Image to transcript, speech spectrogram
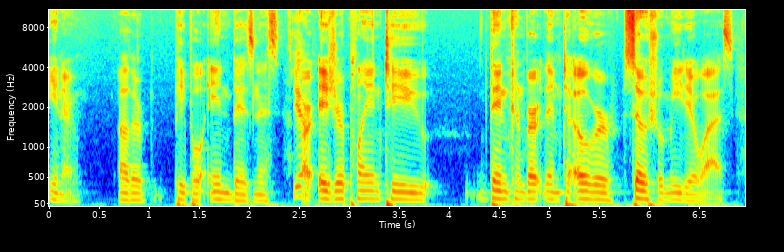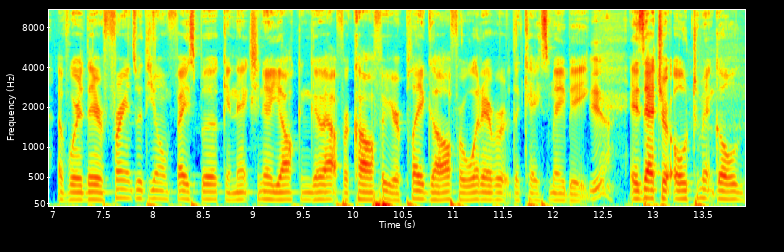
you know, other people in business? Yeah. Or is your plan to then convert them to over social media wise, of where they're friends with you on Facebook, and next you know y'all can go out for coffee or play golf or whatever the case may be? yeah, Is that your ultimate goal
